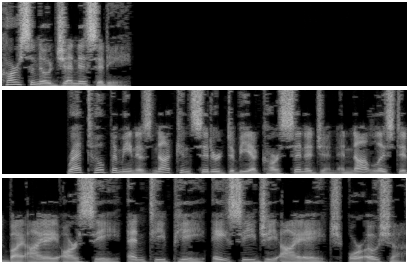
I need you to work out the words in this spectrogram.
Carcinogenicity Ratopamine is not considered to be a carcinogen and not listed by IARC, NTP, ACGIH, or OSHA.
